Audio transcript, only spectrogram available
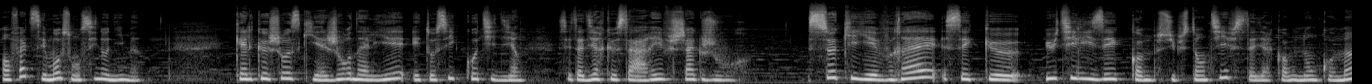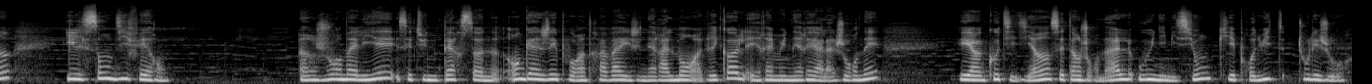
En fait, ces mots sont synonymes. Quelque chose qui est journalier est aussi quotidien, c'est-à-dire que ça arrive chaque jour. Ce qui est vrai, c'est que utilisés comme substantif, c'est-à-dire comme nom commun, ils sont différents. Un journalier, c'est une personne engagée pour un travail généralement agricole et rémunérée à la journée, et un quotidien, c'est un journal ou une émission qui est produite tous les jours.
